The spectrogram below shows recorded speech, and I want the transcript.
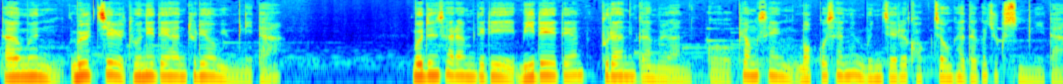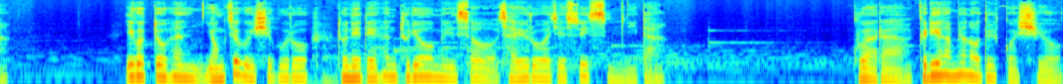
다음은 물질, 돈에 대한 두려움입니다. 모든 사람들이 미래에 대한 불안감을 안고 평생 먹고 사는 문제를 걱정하다가 죽습니다. 이것 또한 영적 의식으로 돈에 대한 두려움에서 자유로워질 수 있습니다. 구하라 그리하면 얻을 것이요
